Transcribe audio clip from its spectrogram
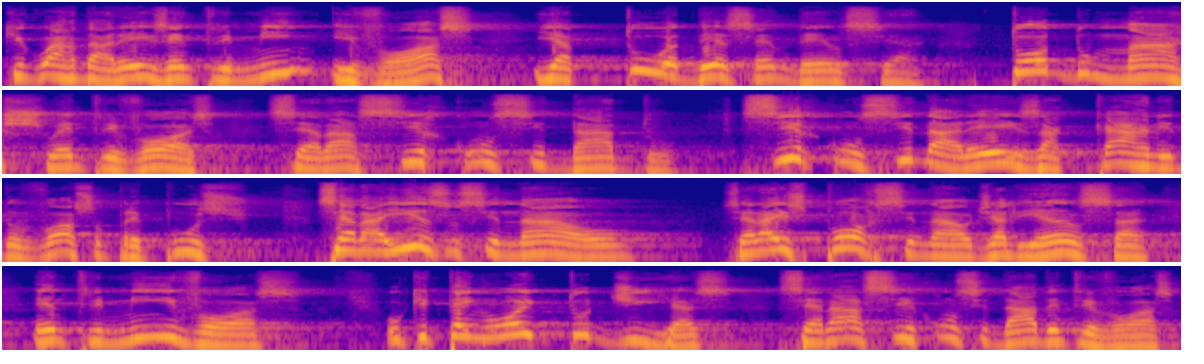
que guardareis entre mim e vós e a tua descendência. Todo macho entre vós será circuncidado. Circuncidareis a carne do vosso prepúcio. Será isso sinal, será expor sinal de aliança entre mim e vós. O que tem oito dias será circuncidado entre vós,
